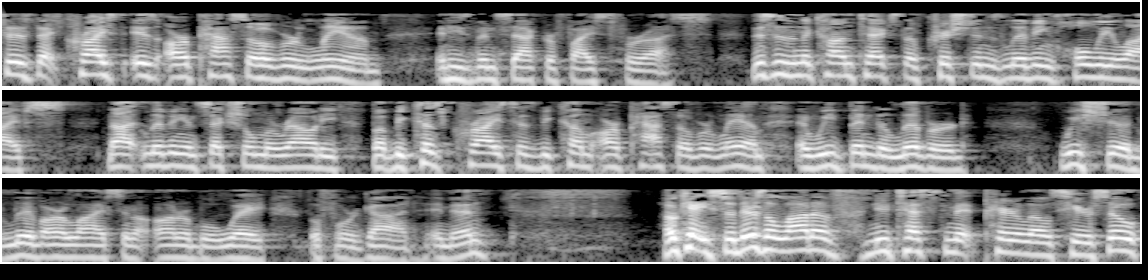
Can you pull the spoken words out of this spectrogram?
says that Christ is our Passover lamb and he's been sacrificed for us. This is in the context of Christians living holy lives, not living in sexual morality, but because Christ has become our Passover lamb and we've been delivered, we should live our lives in an honorable way before God. Amen. Okay, so there's a lot of New Testament parallels here. So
